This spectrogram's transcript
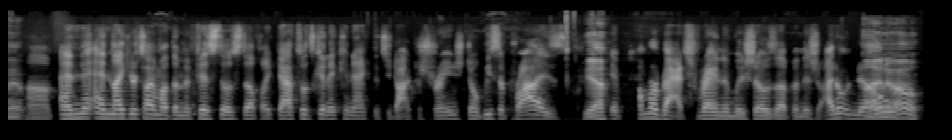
Yeah. Um, and and like you're talking about the Mephisto stuff, like that's what's gonna connect it to Doctor Strange. Don't be surprised yeah if Cumberbatch randomly shows up in the show. I don't know. I know.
